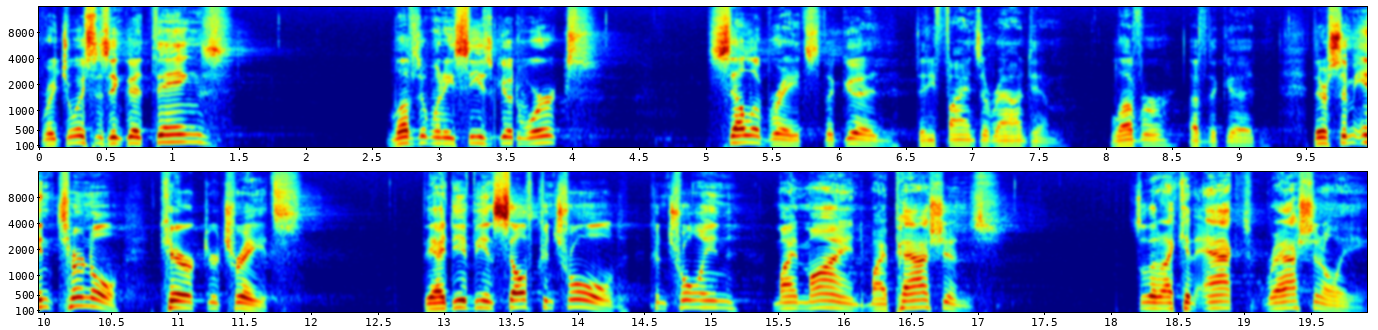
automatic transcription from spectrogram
rejoices in good things, loves it when he sees good works, celebrates the good that he finds around him. Lover of the good. There's some internal character traits. The idea of being self controlled, controlling my mind, my passions, so that I can act rationally.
